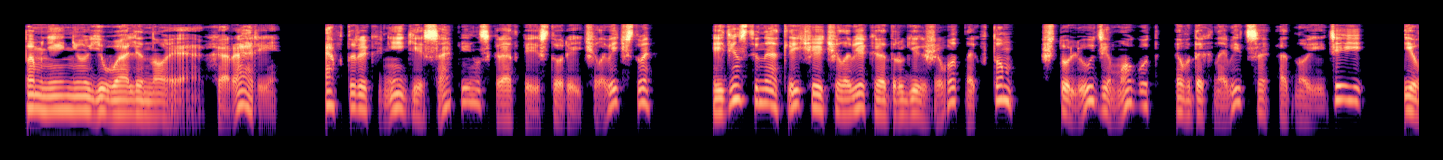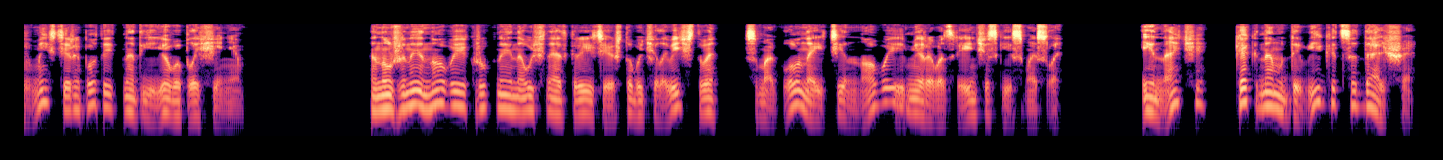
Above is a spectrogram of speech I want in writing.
По мнению Ювали Ноя Харари, автора книги «Сапиенс. Краткая история человечества», Единственное отличие человека от других животных в том, что люди могут вдохновиться одной идеей и вместе работать над ее воплощением. Нужны новые крупные научные открытия, чтобы человечество смогло найти новые мировоззренческие смыслы. Иначе, как нам двигаться дальше?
